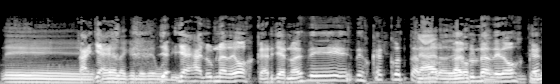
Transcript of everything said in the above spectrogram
Eh, Ah, ya, era la que le debo un ya, libro. ya es alumna de Oscar, ya no es de, de Oscar Contardo. Claro, de alumna Oscar, de Oscar.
